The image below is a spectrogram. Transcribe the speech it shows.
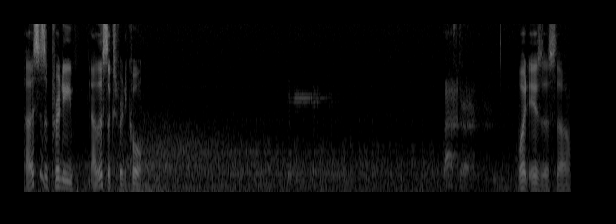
Now this is a pretty. Now this looks pretty cool. Faster. What is this though?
